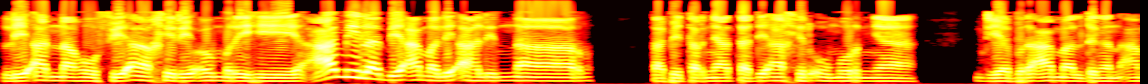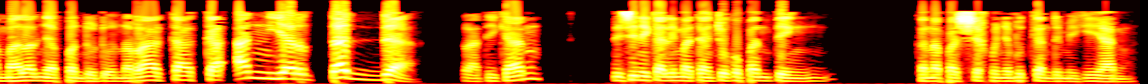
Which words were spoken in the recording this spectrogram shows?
li'annahu fi akhiri umrihi amila bi amali ahli nar. Tapi ternyata di akhir umurnya dia beramal dengan amalannya penduduk neraka ka'an yartadda. Perhatikan di sini kalimat yang cukup penting. Kenapa Syekh menyebutkan demikian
